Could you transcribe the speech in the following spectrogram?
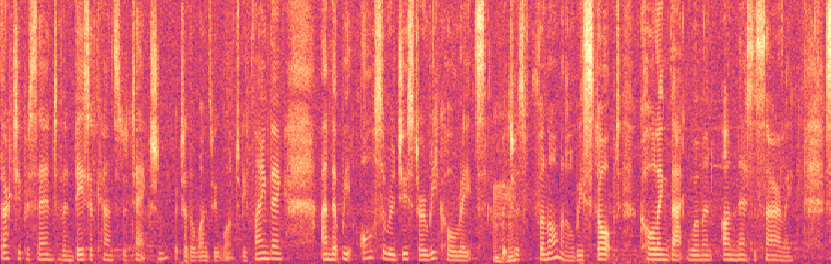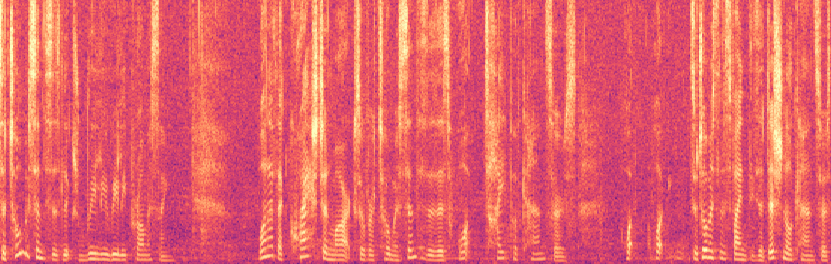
30% of invasive cancer detection, which are the ones we want to be finding, and that we also reduced our recall rates, mm-hmm. which was phenomenal. We stopped calling back women unnecessarily. So tomosynthesis looks really, really promising. One of the question marks over tomosynthesis is what type of cancers what, what, so tomosynthesis find these additional cancers,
